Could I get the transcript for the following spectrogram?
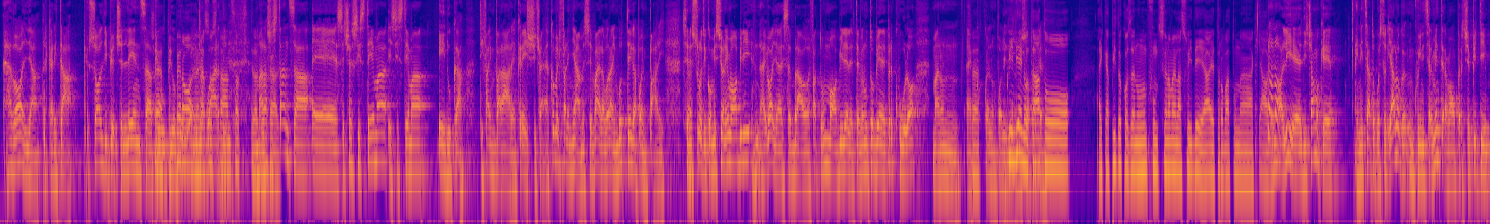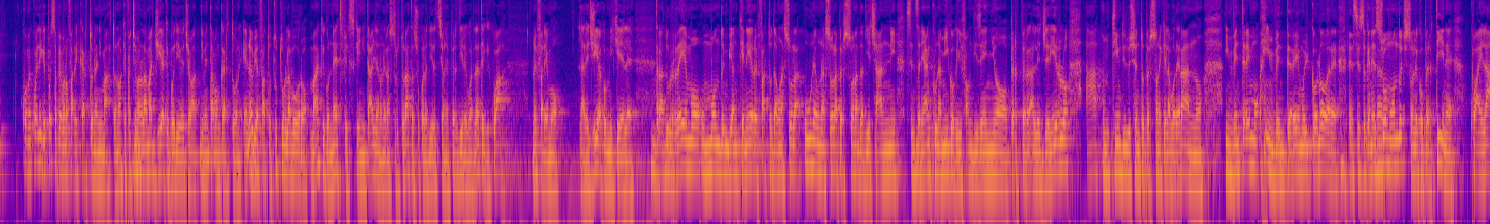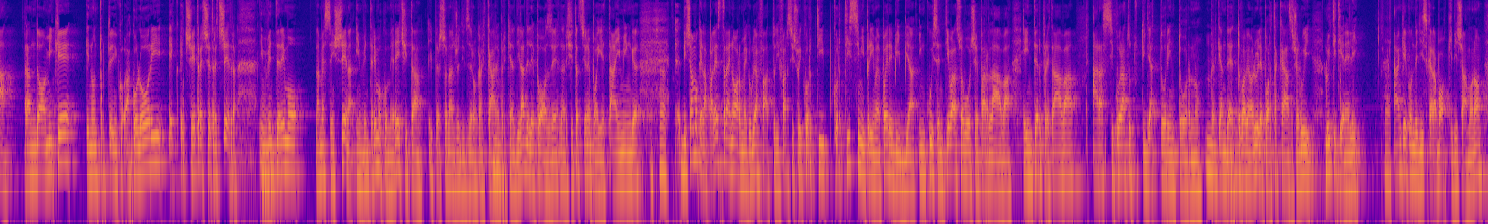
ha voglia, per carità, più soldi, più eccellenza, certo, più, più, però più traguardi. La ma la sostanza è se c'è il sistema, il sistema educa, ti fa imparare, cresci, cioè è come il falegname, se vai a lavorare in bottega poi impari. Se certo. nessuno ti commissiona i mobili, hai voglia di essere bravo, hai fatto un mobile, ti è venuto bene per culo, ma non ecco, certo. quello è un po' l'idea. Quindi hai so notato perché. hai capito cosa non funzionava nella sua idea, hai trovato una chiave? No, no, lì è, diciamo che è iniziato questo dialogo in cui inizialmente eravamo percepiti come quelli che poi sapevano fare il cartone animato, no? che facevano mm. la magia che poi diventava un cartone. E noi mm. abbiamo fatto tutto un lavoro, ma anche con Netflix, che in Italia non era strutturata su quella direzione, per dire guardate che qua noi faremo la regia con Michele, mm. tradurremo un mondo in bianco e nero e fatto da una, sola, una e una sola persona da dieci anni, senza mm. neanche un amico che gli fa un disegno per, per, alleggerirlo, a un team di 200 persone che lavoreranno. Inventeremo, inventeremo il colore, nel senso che nel certo. suo mondo ci sono le copertine, qua e là, randomiche e non tutte a colori, eccetera, eccetera, eccetera. Inventeremo la messa in scena, inventeremo come recita il personaggio di Zero Calcare, mm. perché al di là delle pose, la recitazione poi è timing. Eh, certo. Eh, diciamo che la palestra enorme che lui ha fatto di farsi i suoi corti, cortissimi prima e poi Rebibbia, in cui sentiva la sua voce, parlava e interpretava, ha rassicurato tutti gli attori intorno, mm. perché hanno detto, vabbè, ma lui le porta a casa, cioè lui, lui ti tiene lì. Certo. Anche con degli scarabocchi, diciamo, no?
